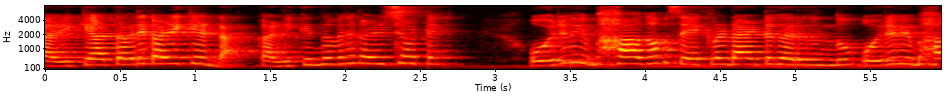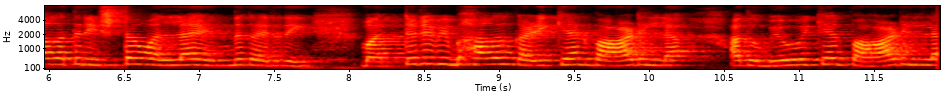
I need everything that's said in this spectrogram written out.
കഴിക്കാത്തവർ കഴിക്കണ്ട. കഴിക്കുന്നവർ കഴിച്ചോട്ടെ. ഒരു വിഭാഗം സേക്രഡ് ആയിട്ട് കരുതുന്നു ഒരു വിഭാഗത്തിന് ഇഷ്ടമല്ല എന്ന് കരുതി. മറ്റൊരു വിഭാഗം കഴിക്കാൻ പാടില്ല അത് ഉപയോഗിക്കാൻ പാടില്ല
